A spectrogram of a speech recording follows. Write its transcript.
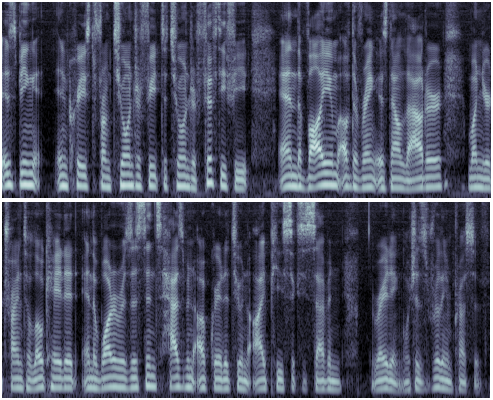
is being increased from 200 feet to 250 feet, and the volume of the ring is now louder when you're trying to locate it, and the water resistance has been upgraded to an IP67 rating, which is really impressive.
